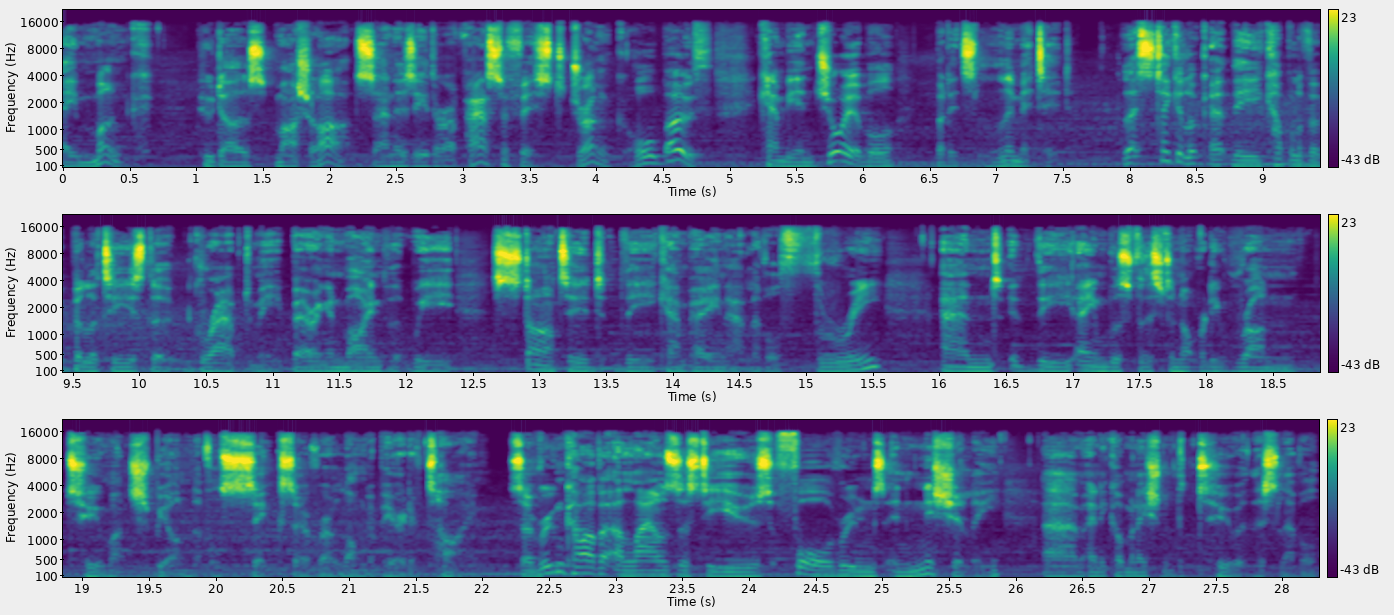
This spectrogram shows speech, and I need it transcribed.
A monk who does martial arts and is either a pacifist, drunk, or both can be enjoyable, but it's limited. Let's take a look at the couple of abilities that grabbed me, bearing in mind that we started the campaign at level 3 and the aim was for this to not really run too much beyond level 6 over a longer period of time. So Rune Carver allows us to use four runes initially, um, any combination of the two at this level,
